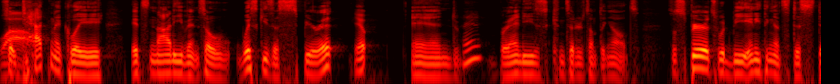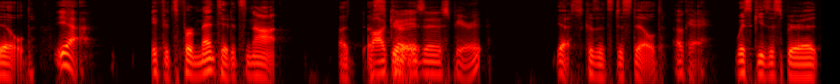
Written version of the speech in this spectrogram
Wow. So technically, it's not even. So whiskey's a spirit, Yep. and Eh. brandy's considered something else. So spirits would be anything that's distilled. Yeah. If it's fermented, it's not a, a Vodka spirit. is a spirit. yes, because it's distilled. Okay. Whiskey's a spirit.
